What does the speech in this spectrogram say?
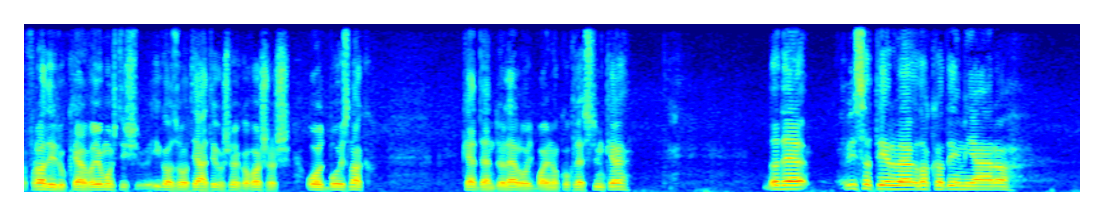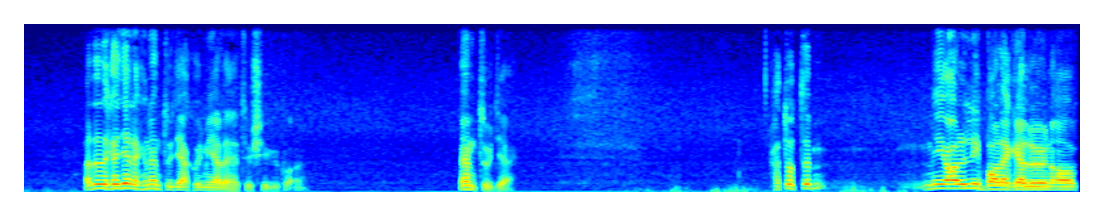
A Fradi Rukkel vagyok, most is igazolt játékos vagyok a Vasas Old Boysnak, keddendől el, hogy bajnokok leszünk-e. De, de visszatérve az akadémiára, hát ezek a gyerekek nem tudják, hogy milyen lehetőségük van. Nem tudják. Hát ott mi a Liba legelőn, a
